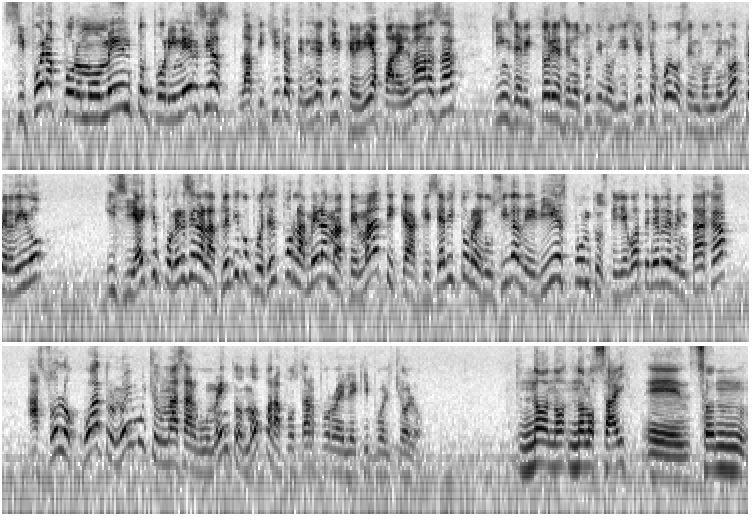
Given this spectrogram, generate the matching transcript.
Si fuera por momento, por inercias, la fichita tendría que ir, creería, para el Barça. 15 victorias en los últimos 18 juegos en donde no ha perdido. Y si hay que ponerse al Atlético, pues es por la mera matemática, que se ha visto reducida de 10 puntos que llegó a tener de ventaja a solo 4. No hay muchos más argumentos, ¿no? Para apostar por el equipo del Cholo. No, no, no los hay. Eh, son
